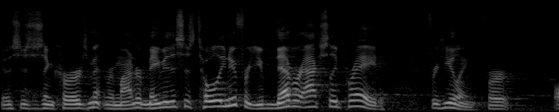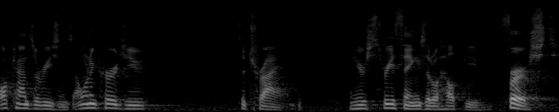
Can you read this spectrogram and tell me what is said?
Maybe this is just encouragement, reminder. Maybe this is totally new for you. You've never actually prayed for healing for all kinds of reasons. I want to encourage you to try it. And here's three things that'll help you. First,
